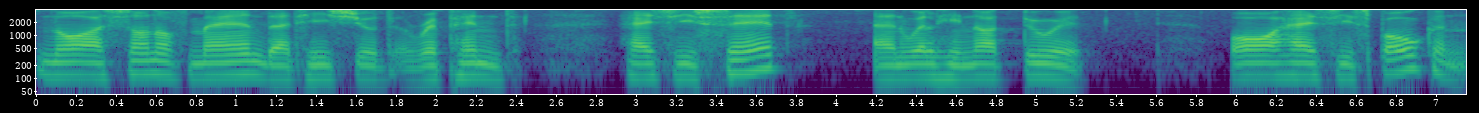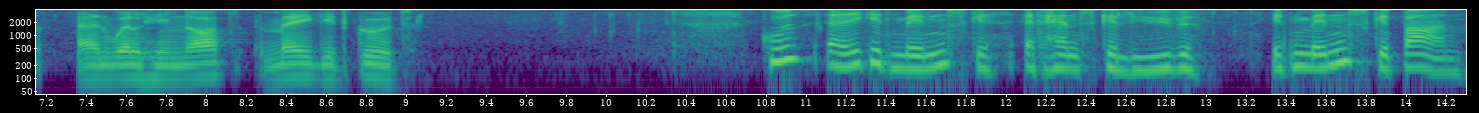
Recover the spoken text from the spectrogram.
nor a son of man that he should repent. Has he said, and will he not do it? Or has he spoken, and will he not make it good? Gud er ikke et menneske, at han skal lyve. Et menneskebarn,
